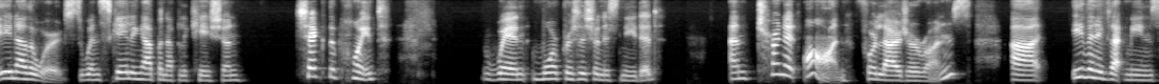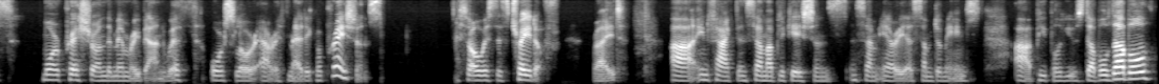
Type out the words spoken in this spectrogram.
In other words, when scaling up an application, check the point when more precision is needed and turn it on for larger runs, uh, even if that means more pressure on the memory bandwidth or slower arithmetic operations. It's always this trade off, right? Uh, in fact, in some applications, in some areas, some domains, uh, people use double double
